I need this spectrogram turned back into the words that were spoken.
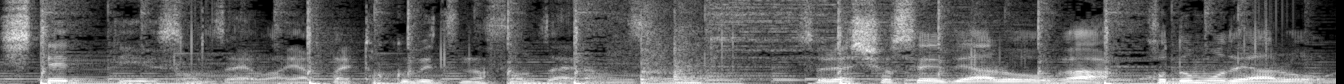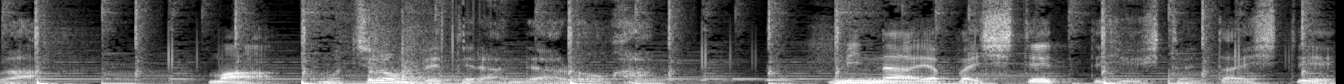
してっていう存在はやっぱり特別な存在なんですよね。それは書生であろうが子供であろうがまあもちろんベテランであろうがみんなやっぱりしてっていう人に対して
